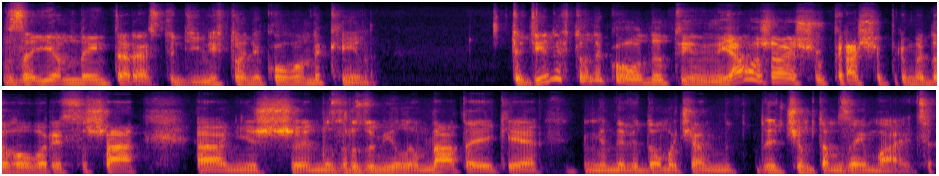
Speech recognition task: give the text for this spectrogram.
взаємний інтерес. Тоді ніхто нікого не кине. Тоді ніхто нікого не тине. Я вважаю, що краще прийме договори США ніж незрозумілим НАТО, яке невідомо чим чим там займається.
